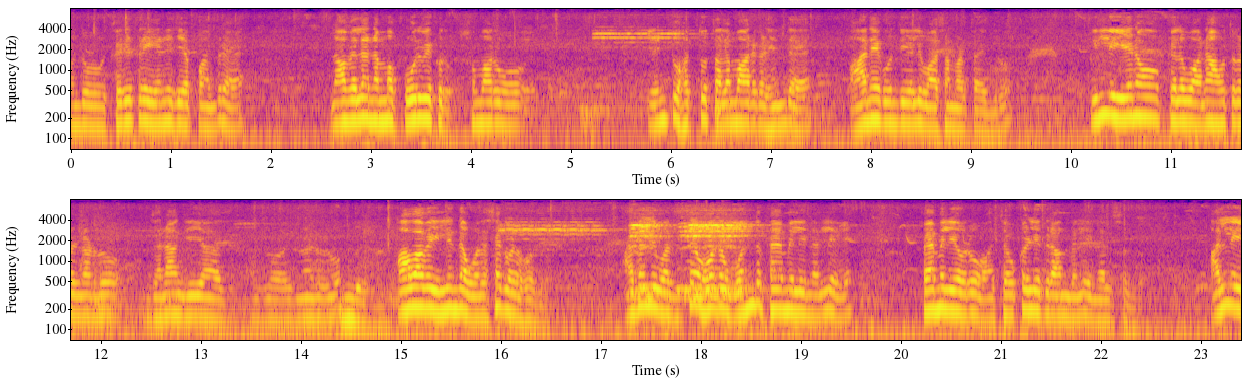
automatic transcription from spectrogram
ಒಂದು ಚರಿತ್ರೆ ಏನಿದೆಯಪ್ಪ ಅಂದರೆ ನಾವೆಲ್ಲ ನಮ್ಮ ಪೂರ್ವಿಕರು ಸುಮಾರು ಎಂಟು ಹತ್ತು ತಲೆಮಾರುಗಳ ಹಿಂದೆ ಆನೆಗುಂದಿಯಲ್ಲಿ ವಾಸ ಮಾಡ್ತಾಯಿದ್ರು ಇಲ್ಲಿ ಏನೋ ಕೆಲವು ಅನಾಹುತಗಳು ನಡೆದು ಜನಾಂಗೀಯ ಇದು ನಡೆದು ಆವಾಗ ಇಲ್ಲಿಂದ ವಲಸೆಗಳು ಹೋದರು. ಅದರಲ್ಲಿ ವಲಸೆ ಹೋದ ಒಂದು ಫ್ಯಾಮಿಲಿನಲ್ಲಿ ಫ್ಯಾಮಿಲಿಯವರು ಆ ಚೌಕಳ್ಳಿ ಗ್ರಾಮದಲ್ಲಿ ನೆಲೆಸಿದ್ರು. ಅಲ್ಲಿ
